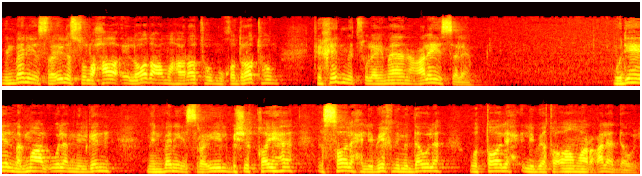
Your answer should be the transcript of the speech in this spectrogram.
من بني إسرائيل الصلحاء اللي وضعوا مهاراتهم وقدراتهم في خدمة سليمان عليه السلام. ودي هي المجموعة الأولى من الجن من بني إسرائيل بشقيها الصالح اللي بيخدم الدولة والطالح اللي بيتآمر على الدولة.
